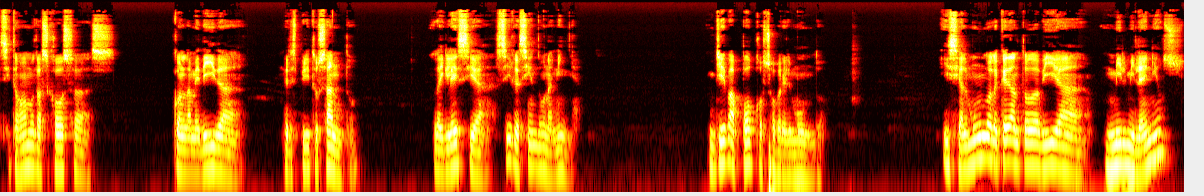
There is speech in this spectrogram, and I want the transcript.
si tomamos las cosas con la medida del Espíritu Santo, la Iglesia sigue siendo una niña. Lleva poco sobre el mundo. Y si al mundo le quedan todavía mil milenios?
